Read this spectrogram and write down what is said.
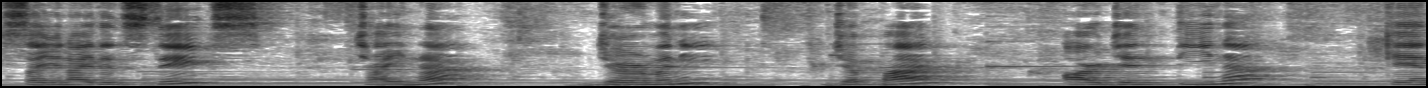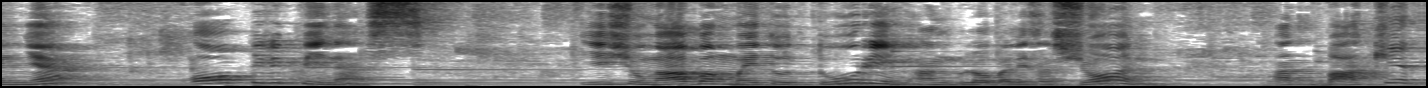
Sa United States? China? Germany, Japan, Argentina, Kenya, o Pilipinas? Isyu nga bang may tuturing ang globalisasyon? At bakit?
